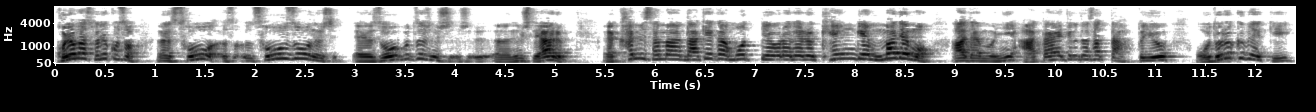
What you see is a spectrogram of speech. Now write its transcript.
これはそれこそ、創造主、造物主である神様だけが持っておられる権限までもアダムに与えてくださったという驚くべき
